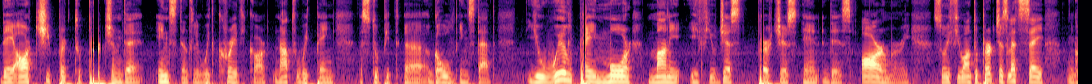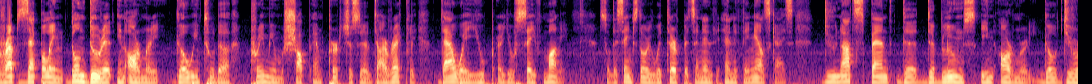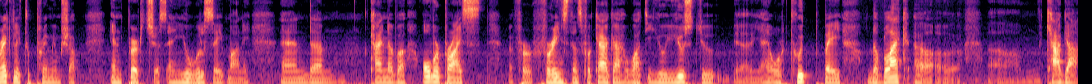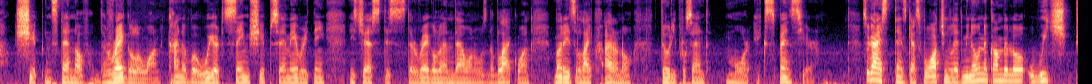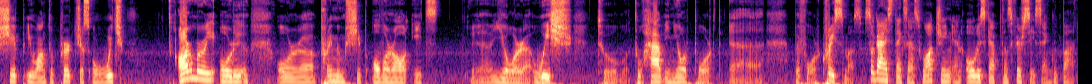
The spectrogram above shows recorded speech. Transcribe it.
they are cheaper to purchase them instantly with credit card not with paying the stupid uh, gold instead. You will pay more money if you just purchase in this armory. So if you want to purchase let's say Graf Zeppelin don't do it in armory. Go into the premium shop and purchase it directly. That way you uh, you save money. So the same story with Tirpitz and any, anything else guys. Do not spend the doubloons in armory. Go directly to premium shop and purchase and you will save money. And um, kind of a overpriced for for instance for Kaga what you used to uh, or could pay the black uh, um, Kaga ship instead of the regular one. Kind of a weird same ship same everything. It's just this is the regular and that one was the black one. But it's like I don't know 30% more expensive. So guys thanks guys for watching. Let me know in the comment below which ship you want to purchase or which armory or or uh, premium ship overall it's uh, your uh, wish to to have in your port uh, before Christmas. So guys, thanks for watching and always Captain's Fair Seas and goodbye.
